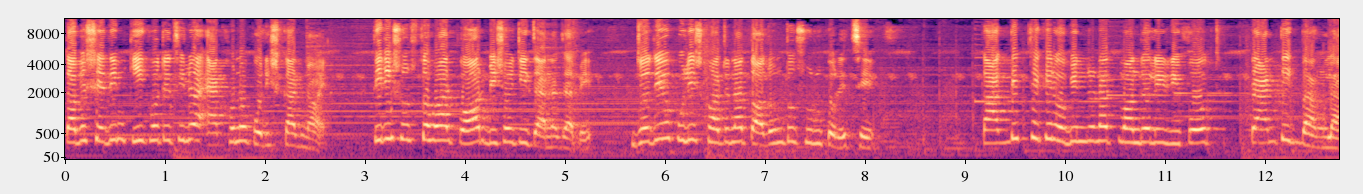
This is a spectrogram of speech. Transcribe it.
তবে সেদিন কি ঘটেছিল এখনও পরিষ্কার নয়। তিনি সুস্থ হওয়ার পর বিষয়টি জানা যাবে। যদিও পুলিশ ঘটনার তদন্ত শুরু করেছে। কাকদ্বীপ থেকে রবীন্দ্রনাথ মণ্ডলের রিপোর্ট প্রান্তিক বাংলা।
